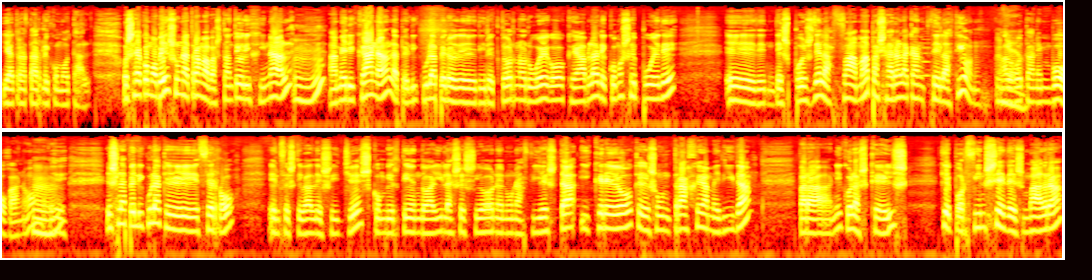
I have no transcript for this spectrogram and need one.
y a tratarle como tal. O sea, como ves, una trama bastante original, americana, la película, pero de director noruego, que habla de cómo se puede eh, de- después de la fama pasar a la cancelación, algo tan en boga, ¿no? Ujú. Eh, es la película que cerró el Festival de Sitges, convirtiendo ahí la sesión en una fiesta y creo que es un traje a medida para Nicolas Cage que por fin se desmadra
